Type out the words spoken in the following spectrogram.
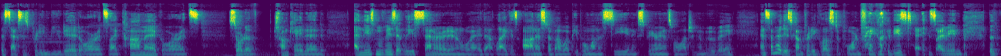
the sex is pretty muted, or it's like comic, or it's sort of truncated. And these movies at least center it in a way that like it's honest about what people want to see and experience while watching a movie. And some of these come pretty close to porn, frankly, these days. I mean, the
